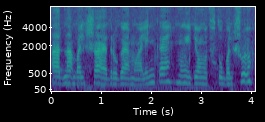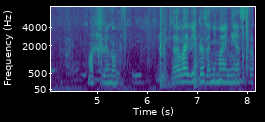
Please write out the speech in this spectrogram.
Одна большая, другая маленькая. Мы идем вот в ту большую машину. Давай, Вика, занимай место.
